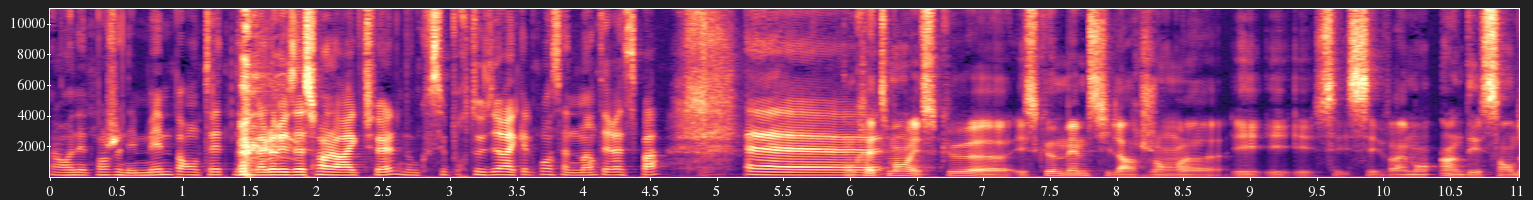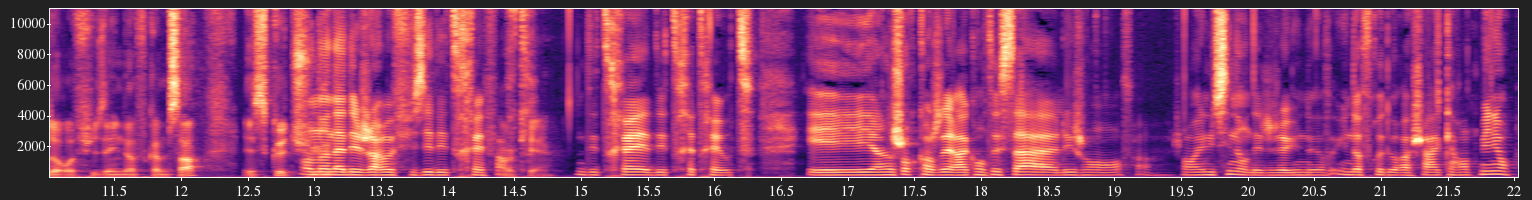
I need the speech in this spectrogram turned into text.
Alors honnêtement, je n'ai même pas en tête la valorisation à l'heure actuelle, donc c'est pour te dire à quel point ça ne m'intéresse pas. Euh, Concrètement, est-ce que, euh, est-ce que même si l'argent euh, est, c'est, vraiment indécent de refuser une offre comme ça, est-ce que tu... On en a déjà refusé des très fortes, des très, des très très hautes. Et un jour, quand j'ai raconté ça, les gens, enfin, gens hallucinent, on a déjà eu une, une offre de rachat à 40 millions.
